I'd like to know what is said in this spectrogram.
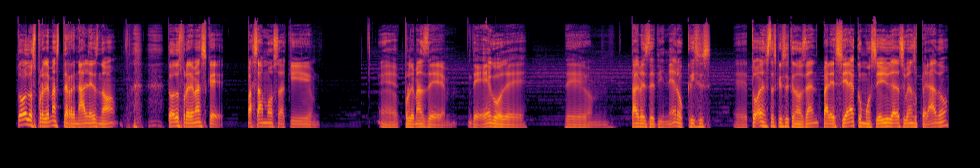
todos los problemas terrenales, ¿no? todos los problemas que pasamos aquí, eh, problemas de, de ego, de, de um, tal vez de dinero, crisis, eh, todas estas crisis que nos dan, pareciera como si ellos ya las hubieran superado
